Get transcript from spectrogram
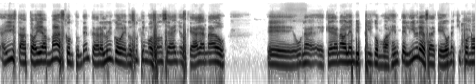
ahí está todavía más contundente. Ahora, el único en los últimos 11 años que ha ganado eh, una, eh, que ha ganado el MVP como agente libre, o sea, que un equipo no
